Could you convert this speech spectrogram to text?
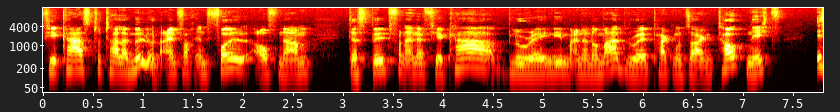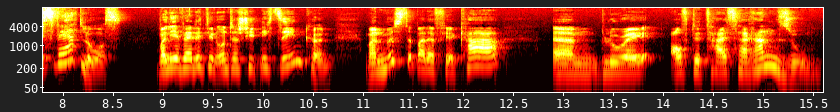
4K ist totaler Müll und einfach in Vollaufnahmen das Bild von einer 4K Blu-ray neben einer Normal Blu-ray packen und sagen, taugt nichts, ist wertlos, weil ihr werdet den Unterschied nicht sehen können. Man müsste bei der 4K ähm, Blu-ray auf Details heranzoomen.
